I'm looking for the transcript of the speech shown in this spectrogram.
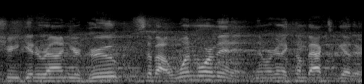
Sure you get around your group. Just about one more minute, and then we're going to come back together.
